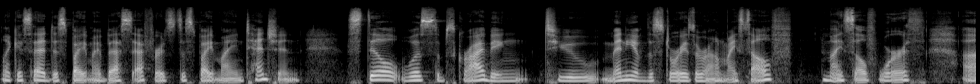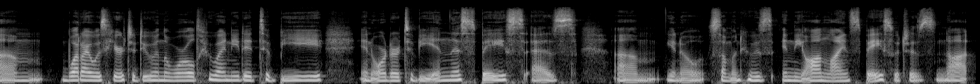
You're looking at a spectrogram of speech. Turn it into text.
like I said, despite my best efforts, despite my intention, still was subscribing to many of the stories around myself, my self worth, um, what I was here to do in the world, who I needed to be in order to be in this space as, um, you know, someone who's in the online space, which is not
